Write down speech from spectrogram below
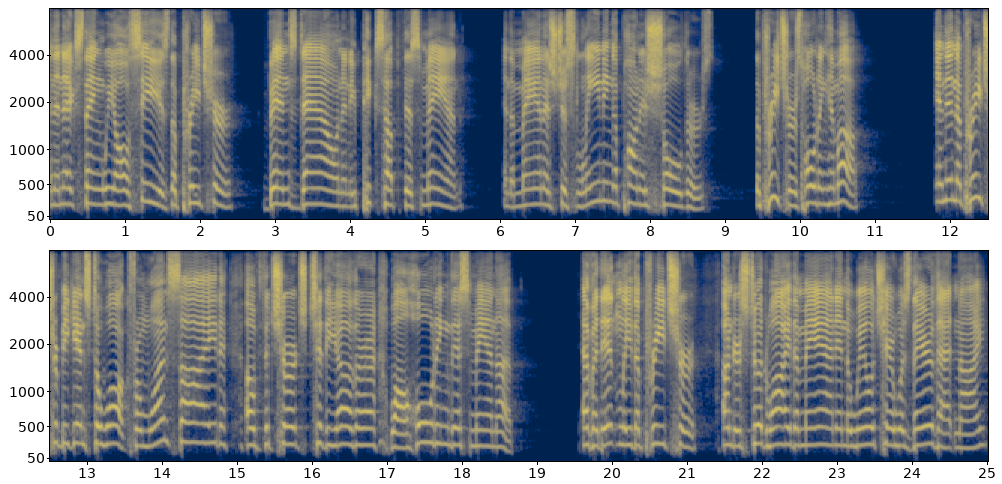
And the next thing we all see is the preacher bends down and he picks up this man. And the man is just leaning upon his shoulders the preacher is holding him up. And then the preacher begins to walk from one side of the church to the other while holding this man up. Evidently, the preacher understood why the man in the wheelchair was there that night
